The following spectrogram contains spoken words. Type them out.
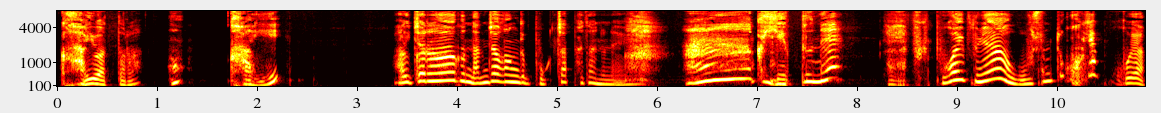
가희 왔더라? 어? 가희? 아 있잖아 그 남자 관계 복잡하다는 애. 아, 그 예쁘네? 야, 예쁘게 뭐가 예쁘냐? 옷은 또 그게 뭐야?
